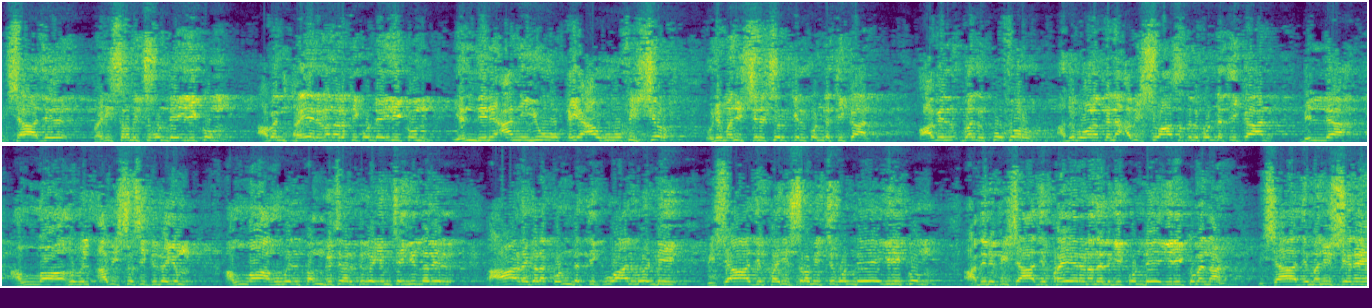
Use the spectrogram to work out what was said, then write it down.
പിശാജ് പരിശ്രമിച്ചുകൊണ്ടേയിരിക്കും. അവൻ പ്രേരണ നടത്തിക്കൊണ്ടേയിരിക്കും. എന്തിന് ഒരു മനുഷ്യനെ ചെറുക്കിൽ കൊണ്ടെത്തിക്കാൻ. അവിൽ വൽ കുഫർ അതുപോലെ തന്നെ അവിശ്വാസത്തിൽ കൊണ്ടെത്തിക്കാൻ. ബില്ല അള്ളാഹുവിൽ അവിശ്വസിക്കുകയും അള്ളാഹുവിൽ പങ്കു ചേർക്കുകയും ചെയ്യുന്നതിൽ ആളുകളെ കൊണ്ടെത്തിക്കുവാൻ വേണ്ടി പിശാജ് പരിശ്രമിച്ചുകൊണ്ടേയിരിക്കും. അതിന് പിശാജ് പ്രേരണ നൽകിക്കൊണ്ടേയിരിക്കുമെന്നാണ്. പിശാജ് മനുഷ്യനെ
